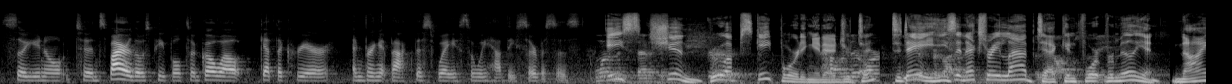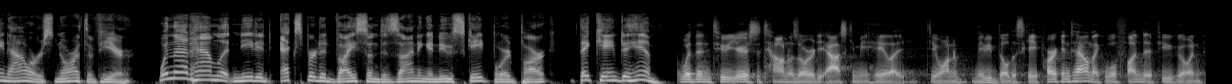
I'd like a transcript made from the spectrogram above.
so you know, to inspire those people to go out, get the career, and bring it back this way so we have these services. Ace Shin grew up skateboarding in Edgerton. Today, he's an X-ray lab tech in Fort Vermilion, nine hours north of here. When that hamlet needed expert advice on designing a new skateboard park, they came to him. Within two years, the town was already asking me, hey, like, do you want to maybe build a skate park in town? Like, we'll fund it if you go and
